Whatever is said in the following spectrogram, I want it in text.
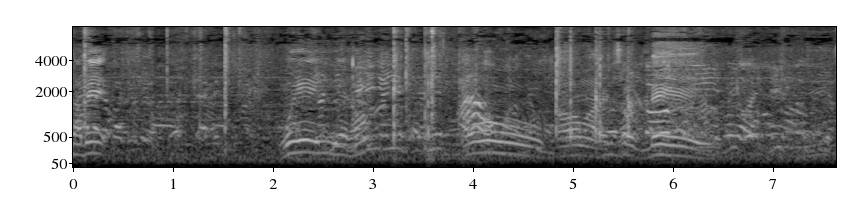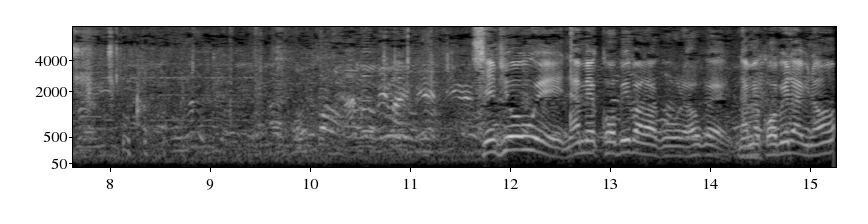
စာပေဝေးကြီးရနော်အိုးကောင်းပါလေချုပ်လေးရှင်ဖြိုးဝေနာမည်ခေါ်ပေးပါလားကိုဟုတ်ကဲ့နာမည်ခေါ်ပေးလိုက်ပြီနော်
